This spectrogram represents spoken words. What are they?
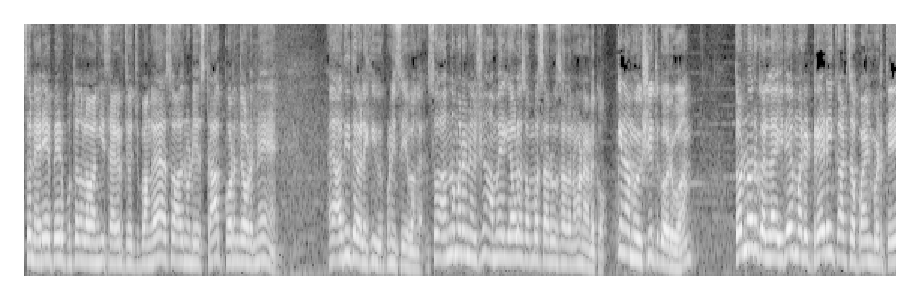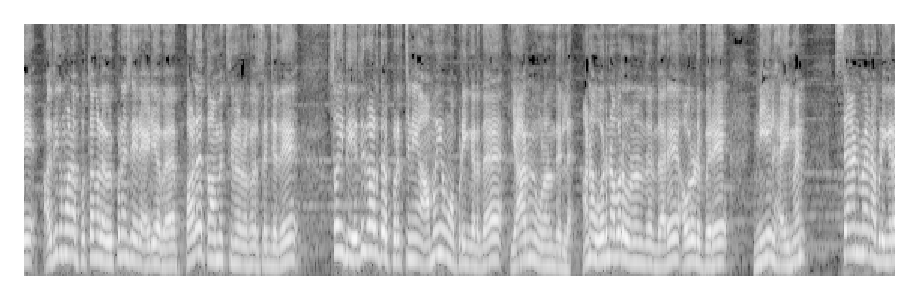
ஸோ நிறைய பேர் புத்தகங்களை வாங்கி சேகரித்து வச்சுப்பாங்க. ஸோ அதனுடைய ஸ்டாக் குறைஞ்ச உடனே அதீத விலைக்கு விற்பனை செய்வாங்க. ஸோ அந்த மாதிரியான விஷயம் அமெரிக்காவில் ரொம்ப சர்வசாதாரணமாக நடக்கும். ஓகே நம்ம விஷயத்துக்கு வருவோம். தொண்ணூறுகளில் இதே மாதிரி ட்ரேடிங் கார்ட்ஸை பயன்படுத்தி அதிகமான புத்தகங்களை விற்பனை செய்கிற ஐடியாவை பல காமிக்ஸ் நிறுவனங்கள் செஞ்சது. ஸோ இது எதிர்காலத்தில் பிரச்சனை அமையும் அப்படிங்கிறத யாருமே உணர்ந்தில்லை ஆனால் ஒரு நபர் உணர்ந்திருந்தாரு. அவரோட பேர் நீல் ஹைமன். சாண்ட்மேன் அப்படிங்கிற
